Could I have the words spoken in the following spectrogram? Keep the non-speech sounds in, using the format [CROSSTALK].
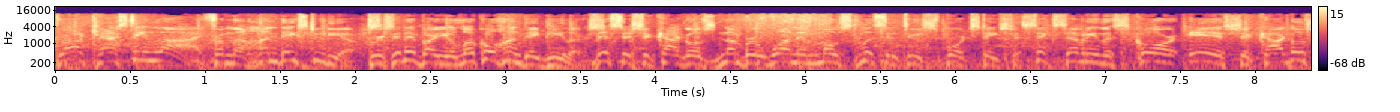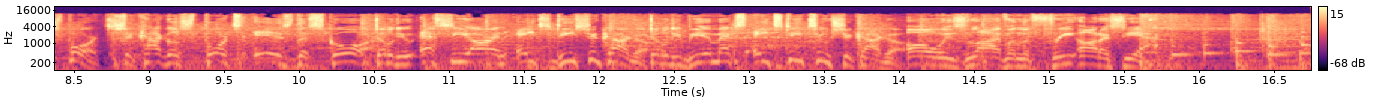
Broadcasting live from the Hyundai Studio, presented by your local Hyundai dealers. This is Chicago's number one and most listened to sports station. 670 The Score is Chicago Sports. Chicago Sports is The Score. WSCR and HD Chicago. WBMX HD2 Chicago. Always live on the free Audacy app.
